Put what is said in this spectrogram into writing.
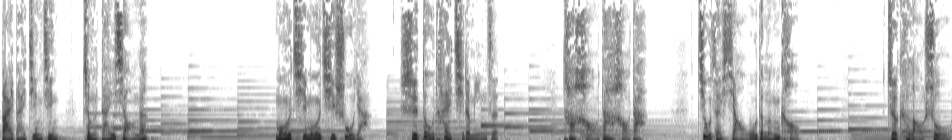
白白净净，这么胆小呢？魔奇魔奇树呀，是豆太起的名字。它好大好大，就在小屋的门口。这棵老树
